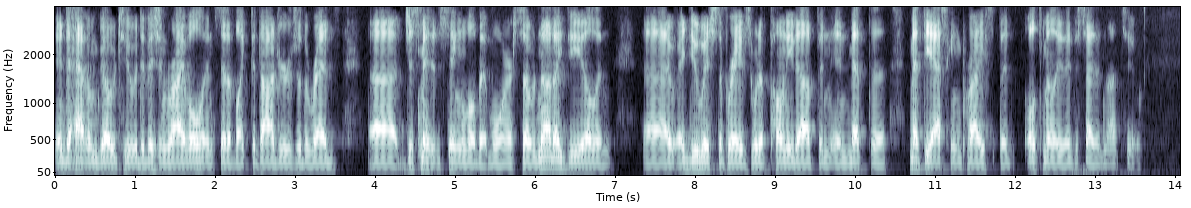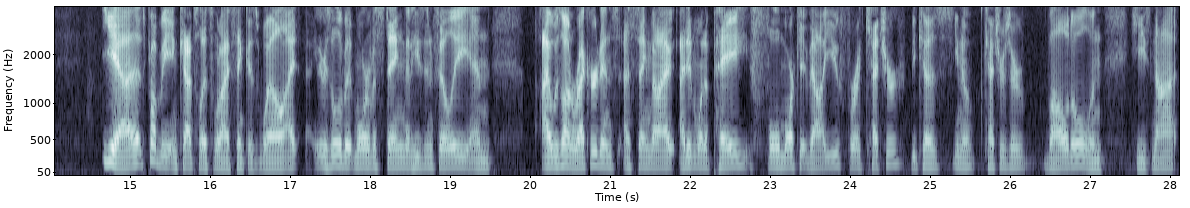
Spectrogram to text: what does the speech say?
and to have him go to a division rival instead of like the Dodgers or the Reds uh, just made it sting a little bit more. So not ideal, and uh, I, I, do wish the Braves would have ponied up and, and met the met the asking price, but ultimately they decided not to. Yeah, that's probably encapsulates what I think as well. I, there's a little bit more of a sting that he's in Philly, and I was on record as, saying that I, I didn't want to pay full market value for a catcher because you know catchers are volatile and he's not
